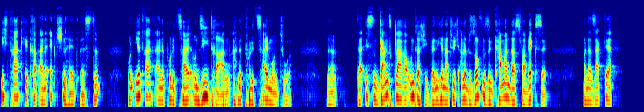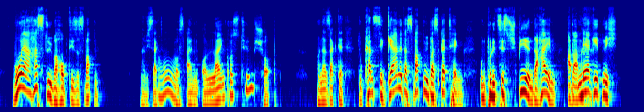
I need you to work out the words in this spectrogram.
ich trage hier gerade eine Action-Held-Weste und ihr tragt eine Polizei und sie tragen eine Polizeimontur. Ne? Da ist ein ganz klarer Unterschied. Wenn hier natürlich alle besoffen sind, kann man das verwechseln. Und dann sagt er, woher hast du überhaupt dieses Wappen? Dann habe ich gesagt, aus einem Online-Kostüm-Shop. Und dann sagt er, du kannst dir gerne das Wappen übers Bett hängen und Polizist spielen daheim, aber mehr geht nicht.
